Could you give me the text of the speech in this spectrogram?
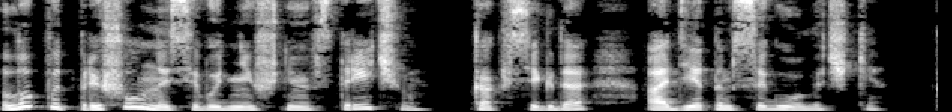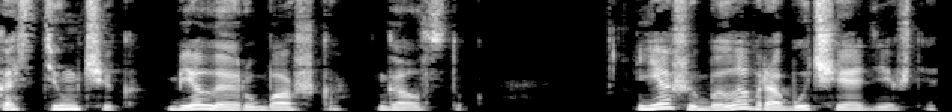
Локвуд пришел на сегодняшнюю встречу, как всегда, одетым с иголочки: костюмчик, белая рубашка, галстук. Я же была в рабочей одежде,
